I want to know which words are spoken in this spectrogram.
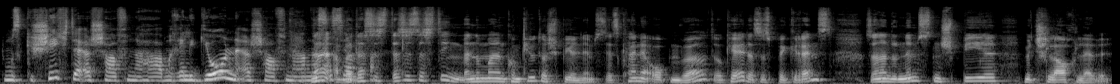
du musst Geschichte erschaffen haben, Religionen erschaffen haben. Das Nein, ist aber ja das ist, das ist das Ding. Wenn du mal ein Computerspiel nimmst, jetzt keine Open World, okay, das ist begrenzt, sondern du nimmst ein Spiel mit Schlauchlevel.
